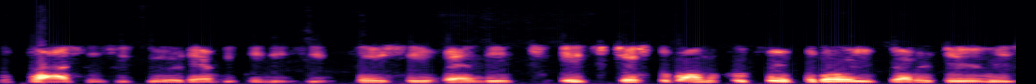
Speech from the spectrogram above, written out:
The prices are good. Everything is inclusive, and it's it's just a wonderful trip. But all you've got to do is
